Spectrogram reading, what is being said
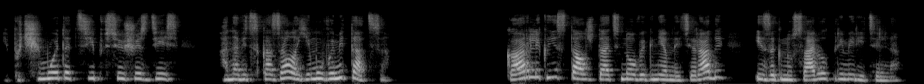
И почему этот тип все еще здесь? Она ведь сказала ему выметаться. Карлик не стал ждать новой гневной тирады и загнусавил примирительно.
